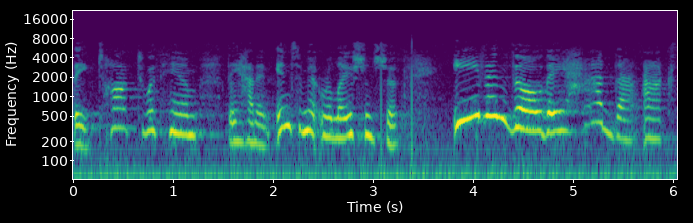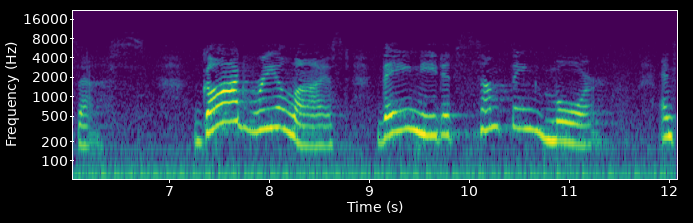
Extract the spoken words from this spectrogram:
they talked with Him, they had an intimate relationship. Even though they had that access, God realized they needed something more. And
